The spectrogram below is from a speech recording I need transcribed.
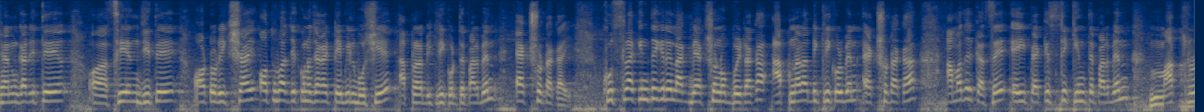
ভ্যান গাড়িতে সিএনজিতে, অটো রিক্সায় অথবা যে কোনো জায়গায় টেবিল বসিয়ে আপনারা বিক্রি করতে পারবেন একশো টাকায়। খুচরা কিনতে গেলে লাগবে একশো নব্বই টাকা, আপনারা বিক্রি করবেন একশো টাকা। আমাদের কাছে এই প্যাকেজটি কিনতে পারবেন মাত্র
